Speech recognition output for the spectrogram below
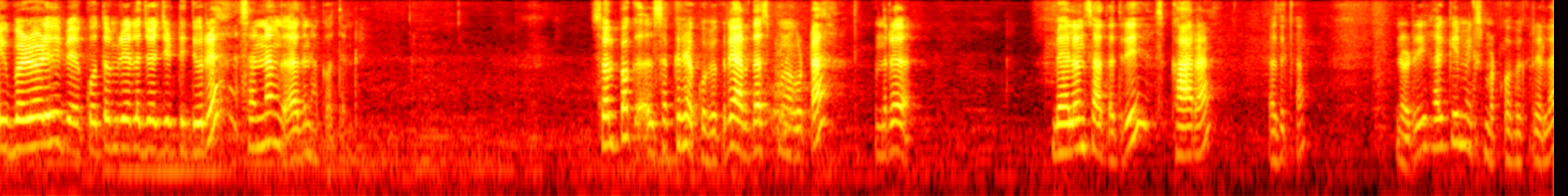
ಈಗ ಬೆಳ್ಳುಳ್ಳಿ ಕೊತ್ತಂಬರಿ ಎಲ್ಲ ಜೊಜ್ಜಿಟ್ಟಿದ್ದೀವಿ ರೀ. ಸಣ್ಣಂಗೆ ಅದನ್ನ ಹಾಕೋತೇನೆ ರೀ. ಸ್ವಲ್ಪ ಸಕ್ಕರೆ ಹಾಕೋಬೇಕು ರೀ. ಅರ್ಧ ಸ್ಪೂನ್ ಗುಟ್ಟ ಅಂದ್ರೆ ಬ್ಯಾಲೆನ್ಸ್ ಆತೈತೆ ಖಾರ. ಅದಕ್ಕೆ ನೋಡಿರಿ ಹಾಕಿ ಮಿಕ್ಸ್ ಮಾಡ್ಕೋಬೇಕ್ರಿ ಎಲ್ಲ.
